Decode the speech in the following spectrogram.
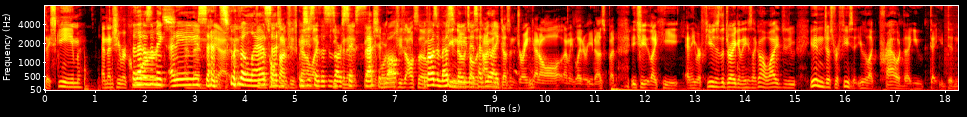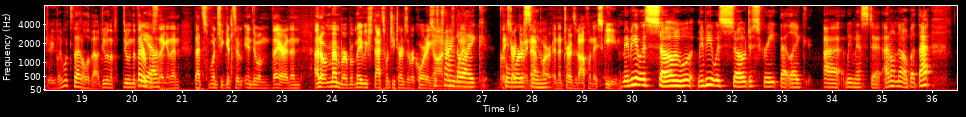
they scheme, and then she records. But that doesn't make any then- sense yeah, for the so last whole session. time she's when kinda says like this is our sixth session. Well, she's also if I was she investigating this, I'd be like- he doesn't drink at all. I mean, later he does, but she like he and he refuses the drink, and he's like, "Oh, why did you? You didn't just refuse it. You were like proud that you that you didn't drink. Like, what's that all about? Doing the doing the therapist Yeah. thing, and then that's when she gets him into him there, and then I don't remember, but maybe that's when she turns the recording on. she's trying to when like they start doing that him. part, and then turns it off when they scheme. Maybe it was so. Maybe it was so discreet that like uh, we missed it. I don't know, but that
